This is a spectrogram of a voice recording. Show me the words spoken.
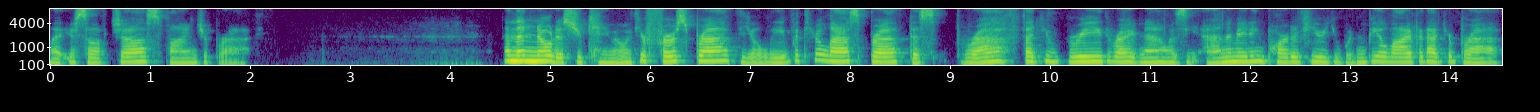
Let yourself just find your breath. And then notice you came in with your first breath, you'll leave with your last breath. This breath that you breathe right now is the animating part of you. You wouldn't be alive without your breath.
